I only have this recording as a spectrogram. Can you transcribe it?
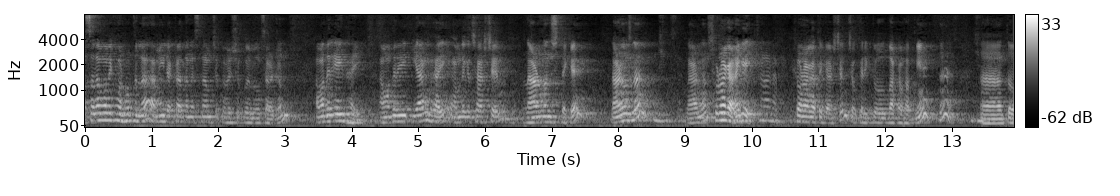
আসসালামু আলাইকুম রহমতুল্লাহ আমি ডাক্তার আদান ইসলাম চক্র বিশেষজ্ঞ এবং সার্জন। আমাদের এই ভাই আমাদের এই ইয়াং ভাই আমাদের কাছে আসছেন নারায়ণগঞ্জ থেকে। নারায়ণগঞ্জ না? নারায়ণগঞ্জ? সোনাগা নাকি? সোনাগা থেকে। আসছেন চোখের একটু বাঁকা ভাব নিয়ে হ্যাঁ? তো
